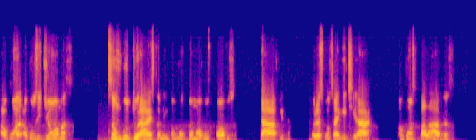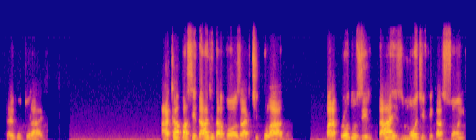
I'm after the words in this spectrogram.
alguns idiomas são guturais também, como, como alguns povos da África. Eles conseguem tirar algumas palavras é, guturais a capacidade da voz articulada para produzir tais modificações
